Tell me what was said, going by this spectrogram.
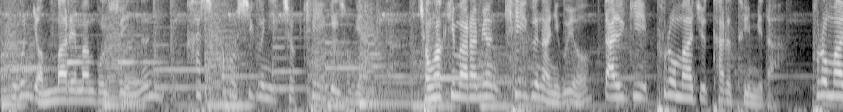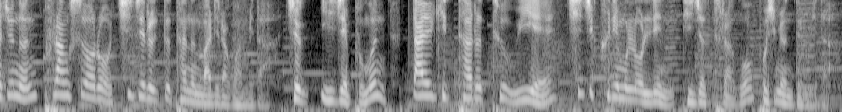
혹은 연말에만 볼 수 있는 카스코 시그니처 케이크를 소개합니다. 정확히 말하면 케이크는 아니고요. 딸기 프로마주 타르트입니다. 프로마주는 프랑스어로 치즈를 뜻하는 말이라고 합니다. 즉, 이 제품은 딸기 타르트 위에 치즈크림을 올린 디저트라고 보시면 됩니다.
